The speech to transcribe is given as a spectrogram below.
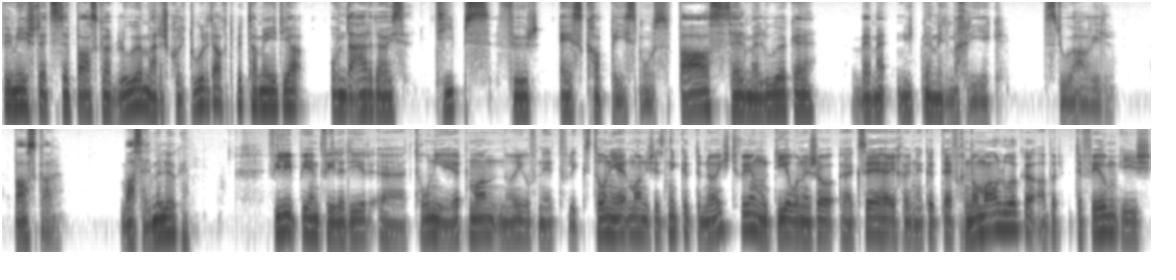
Bei mir ist jetzt Pascal Blum, er ist Kulturredakteur bei Tamedia und er hat uns Tipps für Eskapismus. Was soll man schauen, wenn man nichts mehr mit dem Krieg zu tun haben will? Pascal, was soll man schauen? Philipp, ich empfehle dir äh, Toni Erdmann neu auf Netflix. Toni Erdmann ist jetzt nicht der neueste Film und die, die ihn schon äh, gesehen haben, können einfach nochmal schauen. Aber der Film ist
